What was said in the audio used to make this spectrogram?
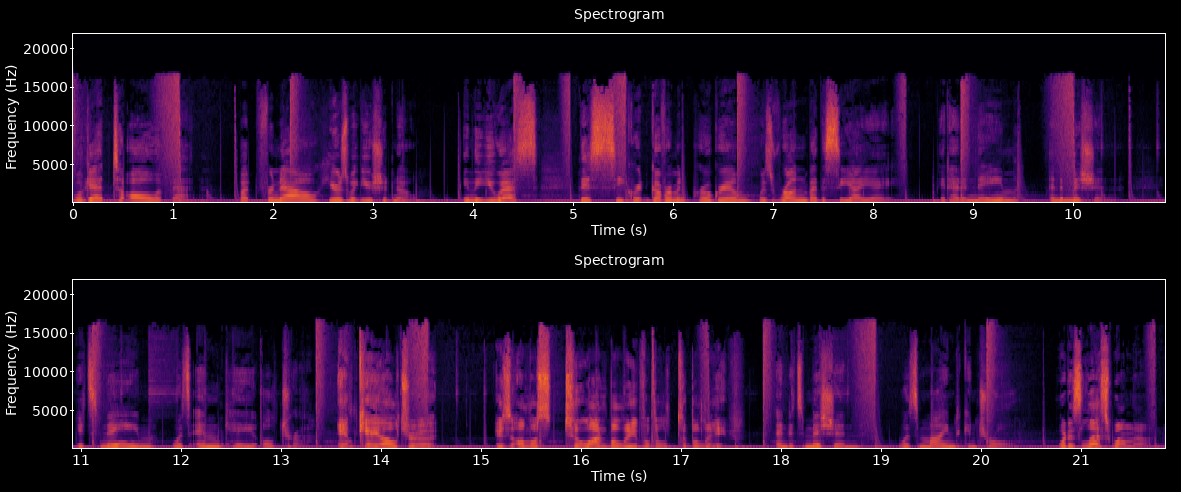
We'll get to all of that. But for now, here's what you should know. In the US, This secret government program was run by the CIA. It had a name and a mission. Its name was MK Ultra. MK Ultra is almost too unbelievable to believe. And its mission was mind control. What is less well known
